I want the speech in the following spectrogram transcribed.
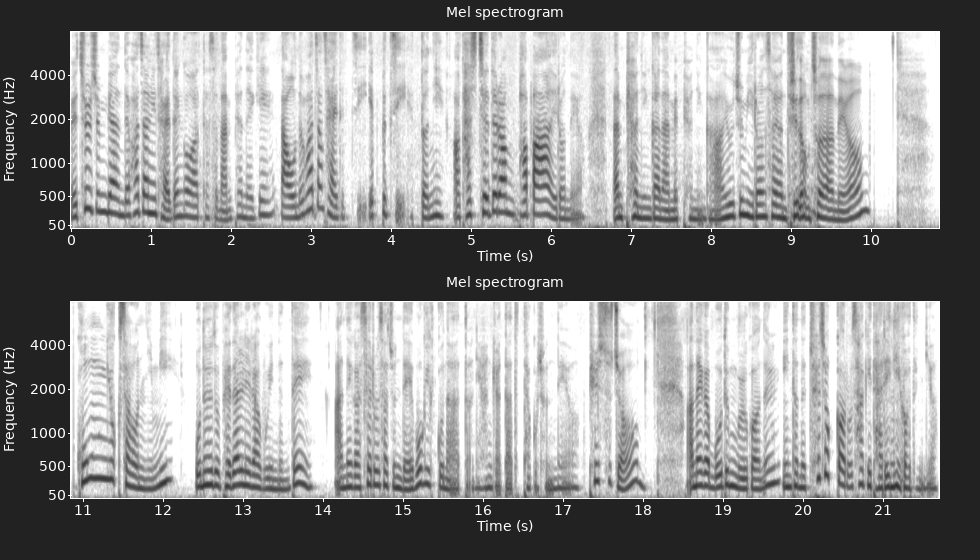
외출 준비하는데 화장이 잘 된 것 같아서 남편에게 나 오늘 화장 잘 됐지? 예쁘지? 했더니 아 다시 제대로 한번 봐봐. 이러네요. 남편인가 남의 편인가. 아, 요즘 이런 사연들이 넘쳐나네요. 0645님이 오늘도 배달 일 하고 있는데 아내가 새로 사준 내복 입고 나왔더니 한결 따뜻하고 좋네요. 필수죠. 아내가 모든 물건을 인터넷 최저가로 사기 달인이거든요.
